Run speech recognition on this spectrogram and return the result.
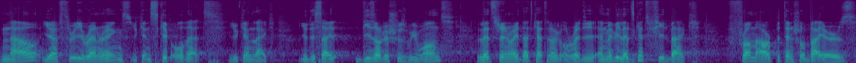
Now you have 3D renderings, you can skip all that. You can like, you decide, these are the shoes we want, let's generate that catalog already, and maybe let's get feedback from our potential buyers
